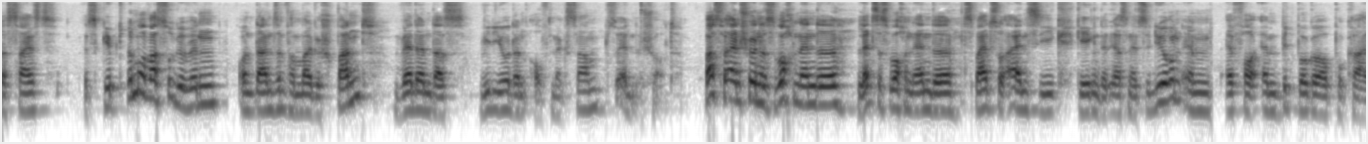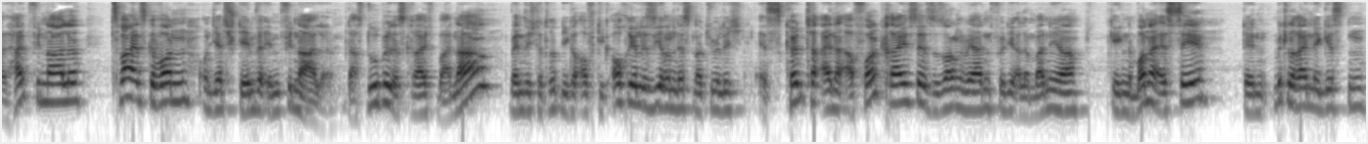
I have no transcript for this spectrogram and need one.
Das heißt, es gibt immer was zu gewinnen und dann sind wir mal gespannt, wer denn das Video dann aufmerksam zu Ende schaut. Was für ein schönes Wochenende. Letztes Wochenende 2 zu 1 Sieg gegen den 1. FC Düren im FVM Bitburger Pokal Halbfinale. 2-1 gewonnen und jetzt stehen wir im Finale. Das Double ist greifbar nah, wenn sich der Drittliga-Aufstieg auch realisieren lässt natürlich. Es könnte eine erfolgreiche Saison werden für die Alemannia gegen den Bonner SC, den Mittelrheinligisten.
